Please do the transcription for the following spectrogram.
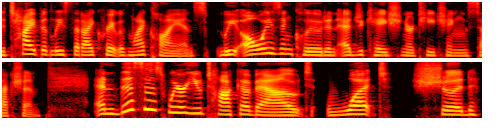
the type, at least that I create with my clients, we always include an education or teaching section. And this is where you talk about what should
